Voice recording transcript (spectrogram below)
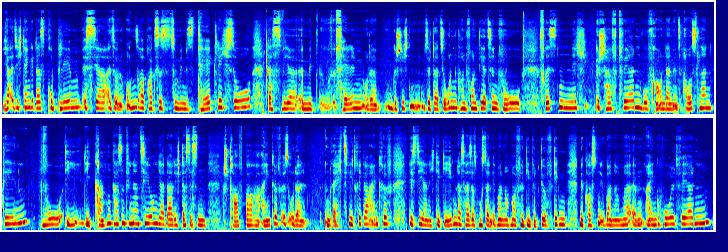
Ja, also ich denke, das Problem ist ja also in unserer Praxis zumindest täglich so, dass wir äh, mit Fällen oder Geschichten, Situationen konfrontiert sind, wo Fristen nicht geschafft werden, wo Frauen dann ins Ausland gehen, wo die, die Krankenkassenfinanzierung ja dadurch, dass es ein strafbarer Eingriff ist oder ein rechtswidriger Eingriff, ist die ja nicht gegeben. Das heißt, es muss dann immer noch mal für die Bedürftigen eine Kostenübernahme ähm, eingeholt werden.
